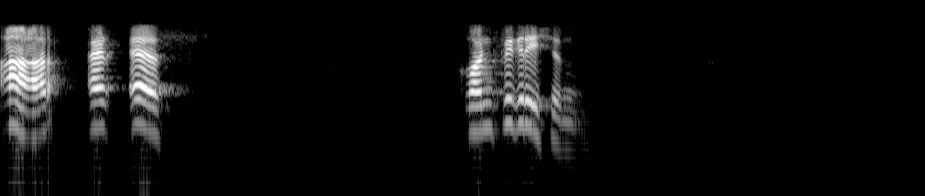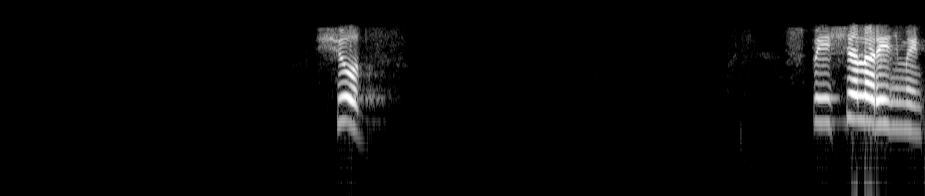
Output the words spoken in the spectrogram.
R and S configuration shows spatial arrangement.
